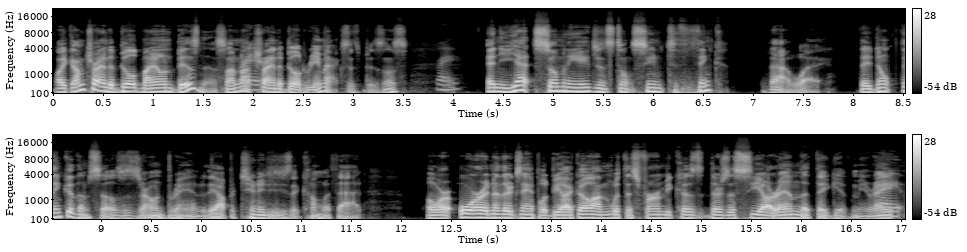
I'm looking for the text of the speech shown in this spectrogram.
Like I'm trying to build my own business. I'm not Right. trying to build Remax's business. Right. And yet so many agents don't seem to think that way. They don't think of themselves as their own brand or the opportunities that come with that. Or or another example would be like, "Oh, I'm with this firm because there's a CRM that they give me, right? Right.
